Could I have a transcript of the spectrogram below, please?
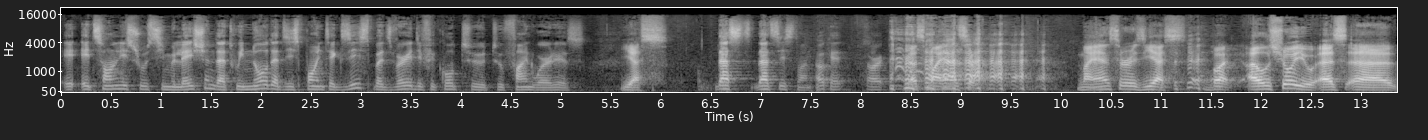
it's only through simulation that we know that this point exists, but it's very difficult to, to find where it is? Yes. That's, that's this one. Okay, sorry. That's my answer. my answer is yes, but I will show you as uh,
